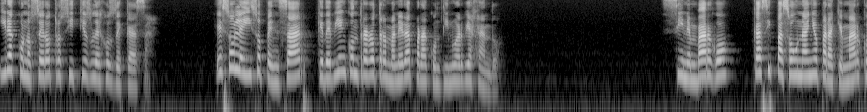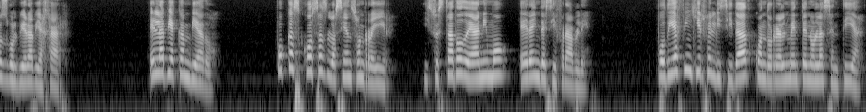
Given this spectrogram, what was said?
ir a conocer otros sitios lejos de casa. Eso le hizo pensar que debía encontrar otra manera para continuar viajando. Sin embargo, Casi pasó un año para que Marcos volviera a viajar. Él había cambiado. Pocas cosas lo hacían sonreír, y su estado de ánimo era indescifrable. Podía fingir felicidad cuando realmente no la sentía,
